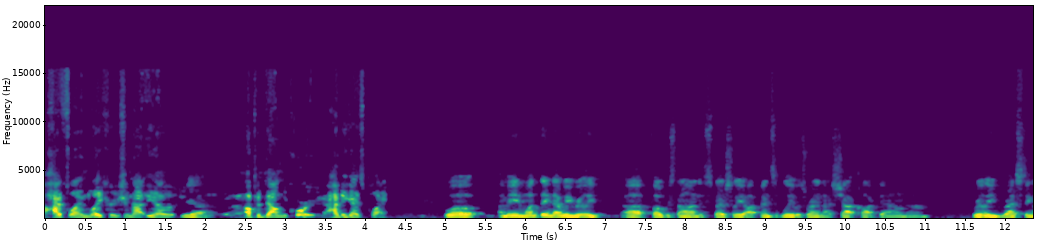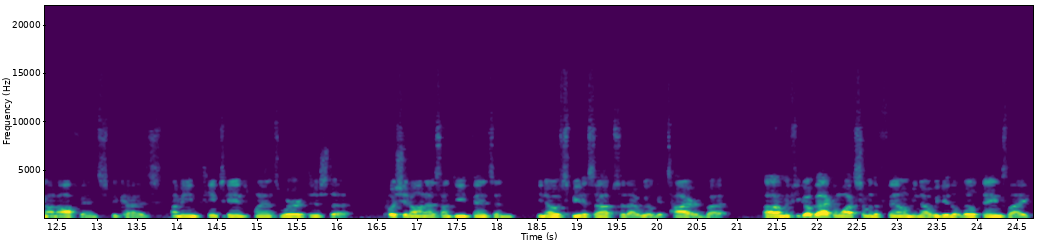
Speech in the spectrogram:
high flying lakers you're not you know yeah up and down the court how do you guys play well i mean one thing that we really uh, focused on especially offensively was running that shot clock down um, really resting on offense because i mean teams games plans were just to push it on us on defense and you know speed us up so that we'll get tired but um, if you go back and watch some of the film, you know, we do the little things like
